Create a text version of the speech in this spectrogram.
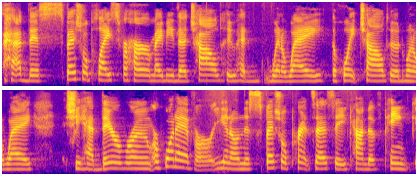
had this special place for her. Maybe the child who had went away, the white child who had went away, she had their room or whatever, you know, in this special princessy kind of pink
